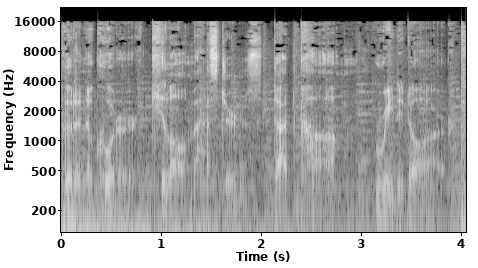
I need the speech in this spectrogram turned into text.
Go to no quarter, killallmasters.com. Rated R.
